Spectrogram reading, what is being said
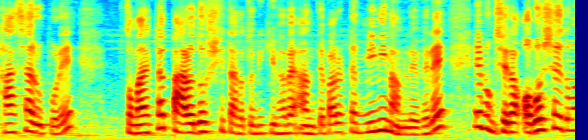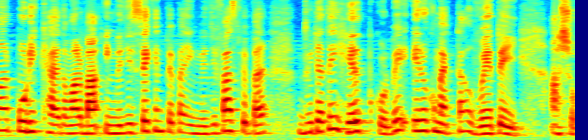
ভাষার উপরে তোমার একটা পারদর্শিতা তুমি কীভাবে আনতে পারো একটা মিনিমাম লেভেলে এবং সেটা অবশ্যই তোমার পরীক্ষায় তোমার বা ইংরেজি সেকেন্ড পেপার ইংরেজি ফার্স্ট পেপার দুইটাতেই হেল্প করবে, এরকম একটা ওয়েতেই আসো।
